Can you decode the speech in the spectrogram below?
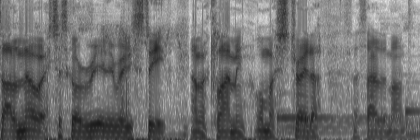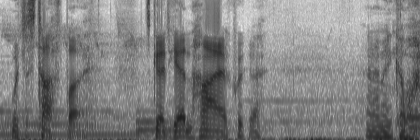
Out of nowhere, it's just got really, really steep and we're climbing almost straight up the side of the mountain, which is tough, but it's good, getting higher quicker. And I mean, come on,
